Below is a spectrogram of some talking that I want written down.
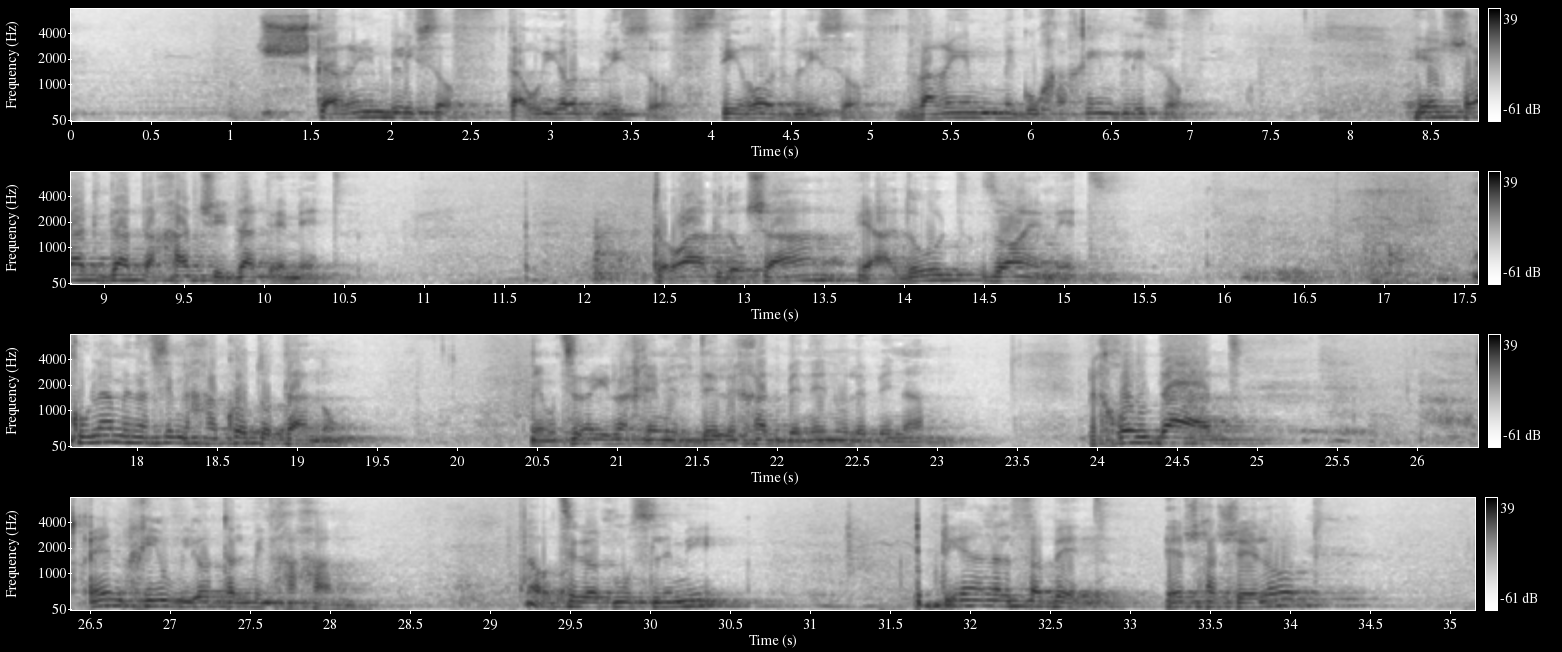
שקרים בלי סוף, טעויות בלי סוף, סתירות בלי סוף, דברים מגוחכים בלי סוף. יש רק דת אחת שהיא דת אמת. תורה הקדושה, יהדות, זו האמת. כולם מנסים לחקות אותנו. אני רוצה להגיד לכם הבדל אחד בינינו לבינם. בכל דת אין חיוב להיות תלמיד חכם. אתה רוצה להיות מוסלמי? תהיה אנאלפבית. יש לך שאלות?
